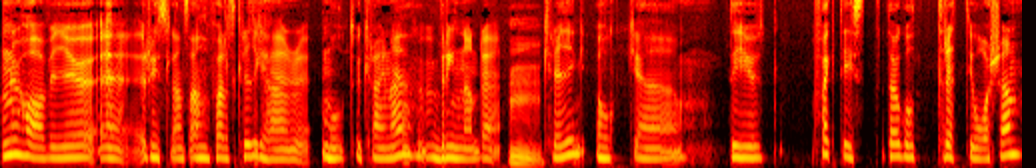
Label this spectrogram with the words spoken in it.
Nu har vi ju eh, Rysslands anfallskrig här mot Ukraina, brinnande mm. krig. Och eh, det är ju faktiskt, det har gått 30 år sedan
